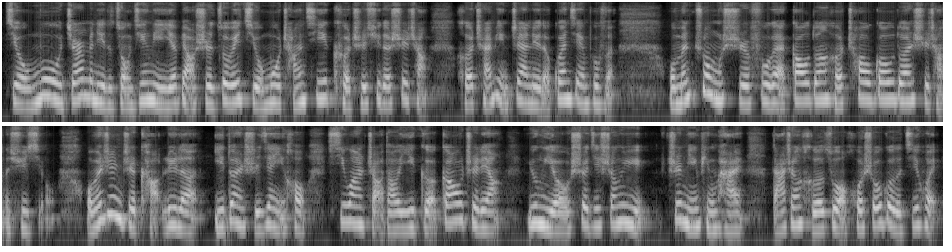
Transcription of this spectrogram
九牧 Germany 的总经理也表示，作为九牧长期可持续的市场和产品战略的关键部分。我们重视覆盖高端和超高端市场的需求。我们甚至考虑了一段时间以后，希望找到一个高质量、拥有设计声誉、知名品牌达成合作或收购的机会。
